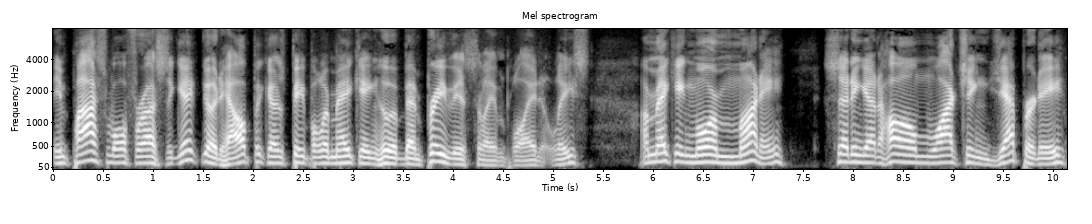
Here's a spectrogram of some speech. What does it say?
impossible for us to get good help because people are making, who have been previously employed at least, are making more money sitting at home watching Jeopardy.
